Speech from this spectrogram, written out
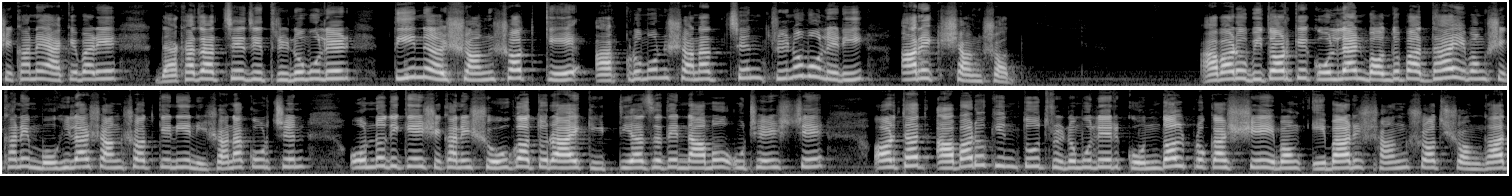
সেখানে একেবারে দেখা যাচ্ছে যে তৃণমূলের তিন সাংসদকে আক্রমণ শানাচ্ছেন, তৃণমূলেরই আরেক সাংসদ। আবারও বিতর্কে কল্যাণ বন্দ্যোপাধ্যায় এবং সেখানে মহিলা সাংসদকে নিয়ে নিশানা করছেন। অন্যদিকে সেখানে সৌগত রায় কীর্তি আজাদের নামও উঠে এসছে। অর্থাৎ আবারও কিন্তু তৃণমূলের কোন্দল প্রকাশ্যে এবং এবার সাংসদ সংঘাত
